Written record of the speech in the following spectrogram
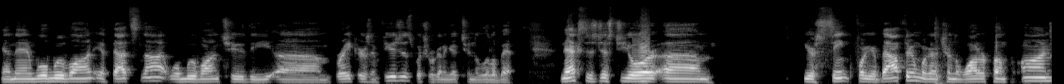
And then we'll move on. If that's not, we'll move on to the um, breakers and fuses, which we're going to get to in a little bit. Next is just your, um, your sink for your bathroom. We're going to turn the water pump on.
